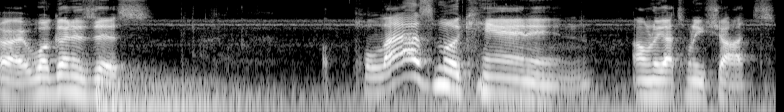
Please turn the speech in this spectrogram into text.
Alright, what gun is this? A plasma cannon. I only got 20 shots.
